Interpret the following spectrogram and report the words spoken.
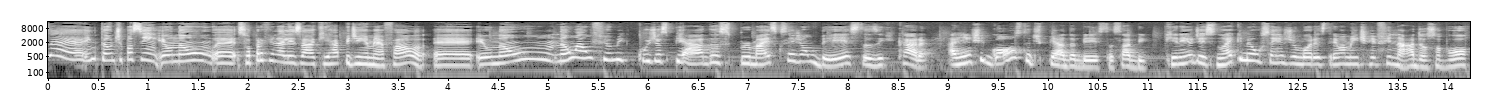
É, então, tipo assim, eu não. é, só pra finalizar aqui rapidinho a minha fala, é, eu não. Não é um filme cujas piadas, por mais que sejam bestas e que, cara, a gente gosta de piada besta, sabe? Que nem eu disse, não é que meu senso de humor é extremamente refinado, eu só vou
